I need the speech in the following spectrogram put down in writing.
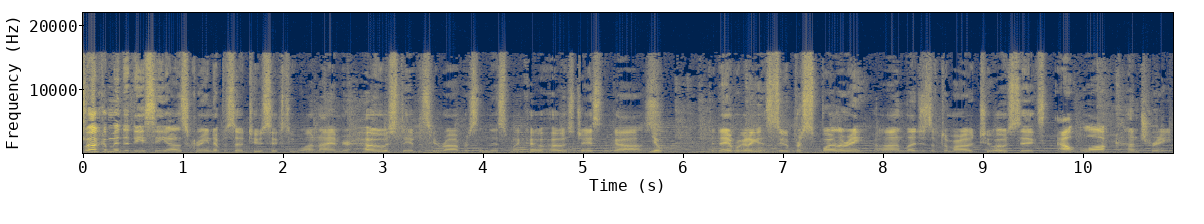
Welcome into DC on Screen, episode 261. I am your host, David C. Roberson. This is my co host, Jason Goss. Yep. Today we're going to get super spoilery on Legends of Tomorrow 206 Outlaw Country.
